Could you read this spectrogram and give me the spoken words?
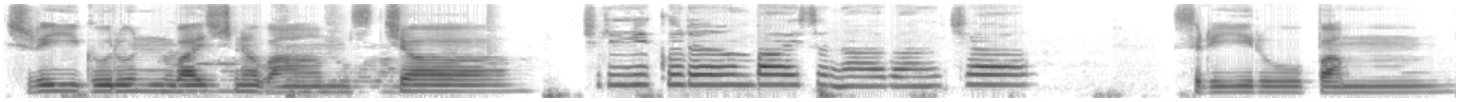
シリー・グルン・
